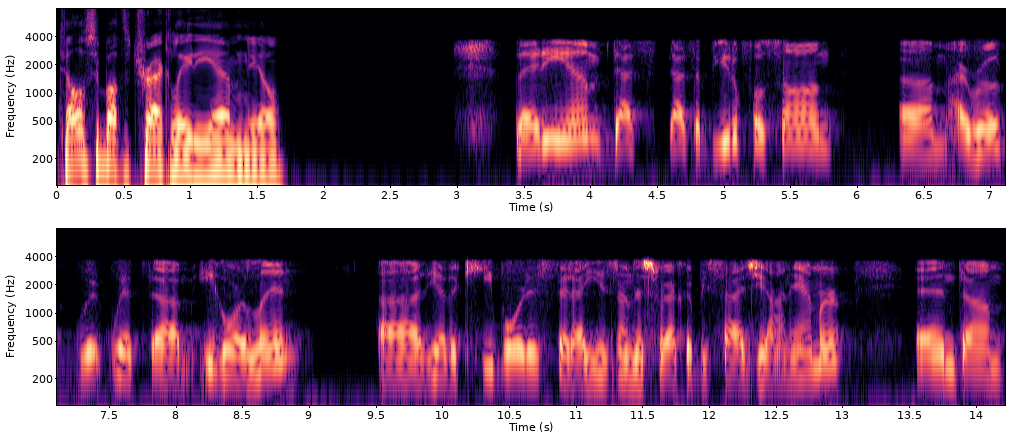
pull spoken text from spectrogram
Tell us about the track "Lady M," Neal. Lady M, that's that's a beautiful song. Um, I wrote with, with um, Igor Len, uh, the other keyboardist that I used on this record besides Jan Hammer. And um,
